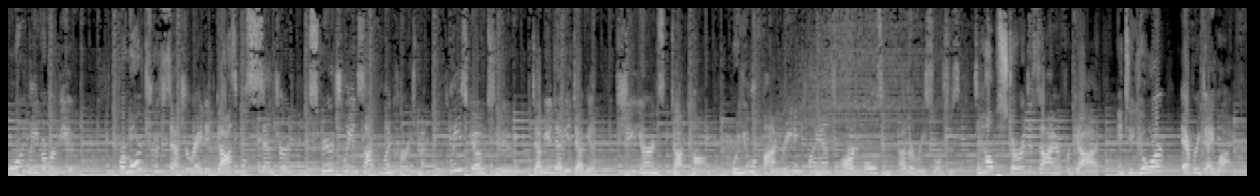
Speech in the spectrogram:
or leave a review. For more truth saturated, gospel centered, spiritually insightful encouragement, please go to www.sheyearns.com, where you will find reading plans, articles, and other resources to help stir a desire for God into your everyday life.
